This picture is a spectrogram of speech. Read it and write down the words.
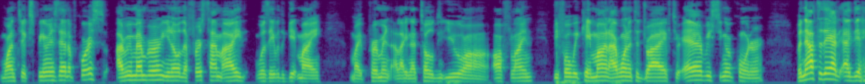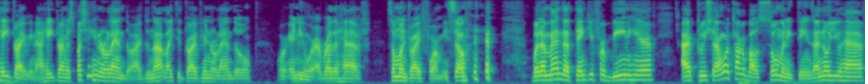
want to experience that. Of course, I remember you know the first time I was able to get my my permit, like I told you uh, offline before we came on, I wanted to drive to every single corner. But now today, I, I hate driving. I hate driving, especially in Orlando. I do not like to drive here in Orlando or mm-hmm. anywhere. I'd rather have someone drive for me. So, but Amanda, thank you for being here. I appreciate. It. I want to talk about so many things. I know you have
